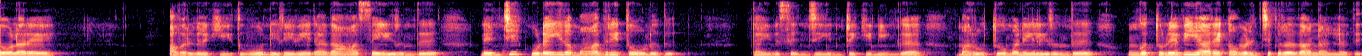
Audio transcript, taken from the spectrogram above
தோழரே. அவர்களுக்கு எதுவோ நிறைவேறாத ஆசை இருந்து நெஞ்சை குடையிற மாதிரி தோணுது. தயவு செஞ்சு இன்றைக்கு நீங்கள் மருத்துவமனையில் இருந்து உங்கள் துணைவியாரை கவனிச்சுக்கிறது தான் நல்லது.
